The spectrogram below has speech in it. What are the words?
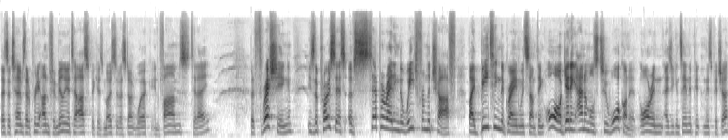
Those are terms that are pretty unfamiliar to us because most of us don't work in farms today. But threshing is the process of separating the wheat from the chaff by beating the grain with something or getting animals to walk on it. Or, in, as you can see in, the, in this picture,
